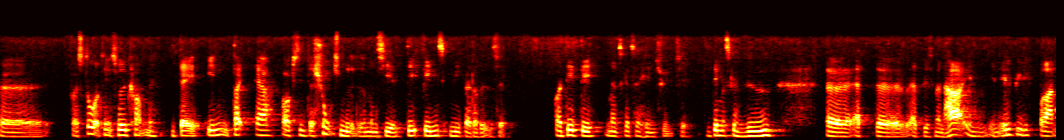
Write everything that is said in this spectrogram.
øh, for stort dels vedkommende i dag, inden der er oxidationsmidlet, som man siger, det findes inde i batteriet selv. Og det er det, man skal tage hensyn til. Det er det, man skal vide, øh, at, øh, at hvis man har en, en elbilbrand,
